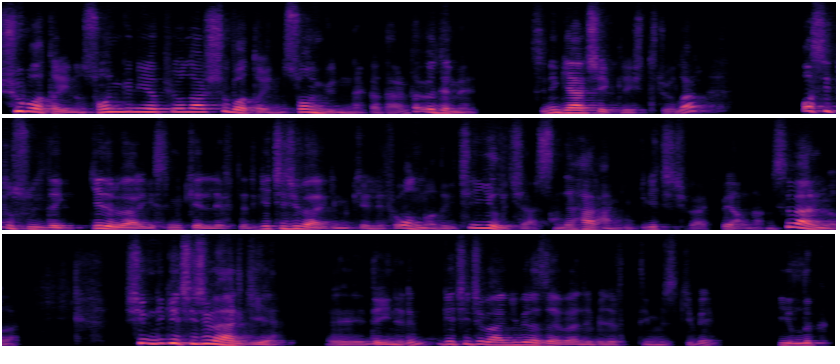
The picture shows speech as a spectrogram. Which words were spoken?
Şubat ayının son günü yapıyorlar. Şubat ayının son gününe kadar da ödemesini gerçekleştiriyorlar. Basit usulde gelir vergisi mükellefleri geçici vergi mükellefi olmadığı için yıl içerisinde herhangi bir geçici vergi beyannamesi vermiyorlar. Şimdi geçici vergiye e, değinelim. Geçici vergi biraz evvel de belirttiğimiz gibi yıllık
